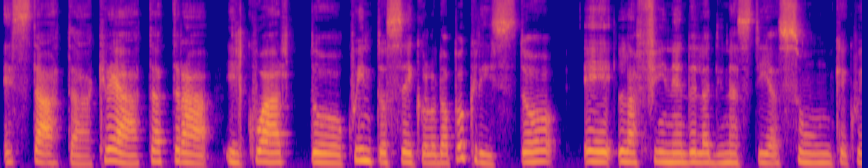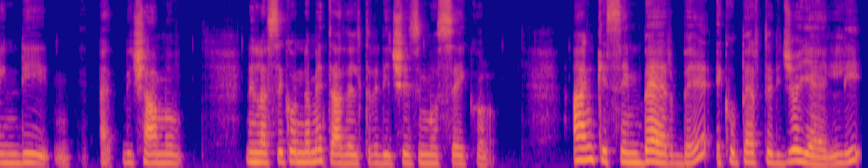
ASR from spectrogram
è stata creata tra il IV V secolo d.C. e la fine della dinastia Sung, che quindi eh, diciamo nella seconda metà del XIII secolo. Anche se in berbe e coperte di gioielli,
